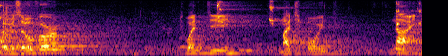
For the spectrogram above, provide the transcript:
Service over. 20, match point 9.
